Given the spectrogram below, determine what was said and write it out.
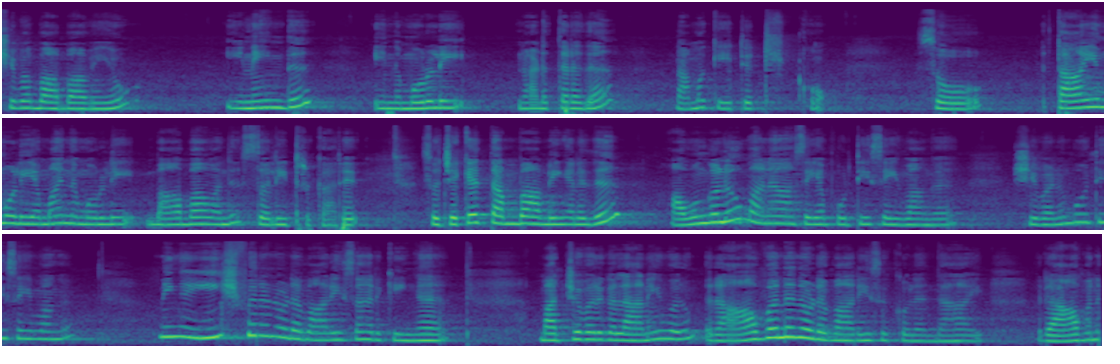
சிவபாபாவையும் இணைந்து இந்த முரளி நடத்துகிறத நம்ம கேட்டுட்ருக்கோம். ஸோ தாய் மூலியமாக இந்த முரளி பாபா வந்து சொல்லிகிட்ருக்காரு ஸோ ஜெகத் அம்பா அப்படிங்கிறது அவங்களும் மன ஆசையை பூர்த்தி செய்வாங்க. சிவனும் பூர்த்தி செய்வாங்க. நீங்கள் ஈஸ்வரனோட வாரிசாக இருக்கீங்க. மற்றவர்கள் அனைவரும் ராவணனோட வாரிசு குழந்தாய் ராவண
